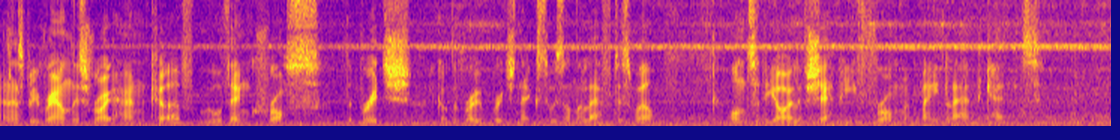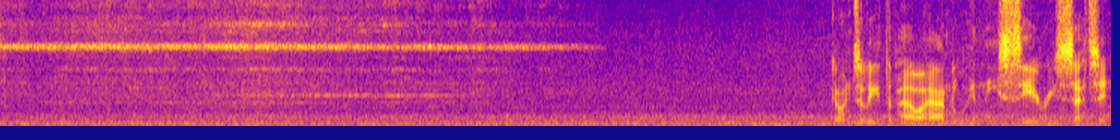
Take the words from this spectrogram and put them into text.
And as we round this right hand curve, we will then cross the bridge, we've got the road bridge next to us on the left as well, onto the Isle of Sheppey from mainland Kent. Going to leave the power handle in the series setting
